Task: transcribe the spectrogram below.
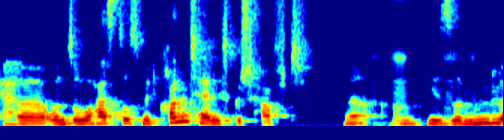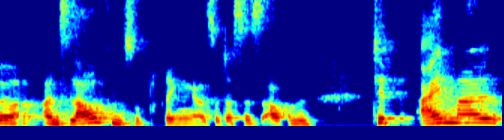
Ja. Äh, und so hast du es mit Content geschafft, ne? Mhm. um diese mhm. Mühle ans Laufen zu bringen. Also das ist auch ein Tipp. Einmal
